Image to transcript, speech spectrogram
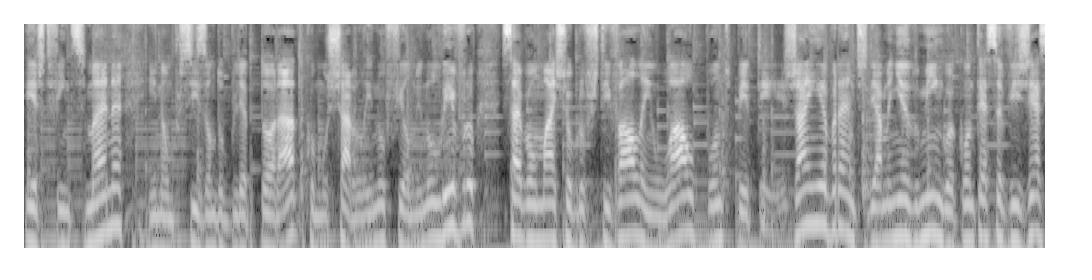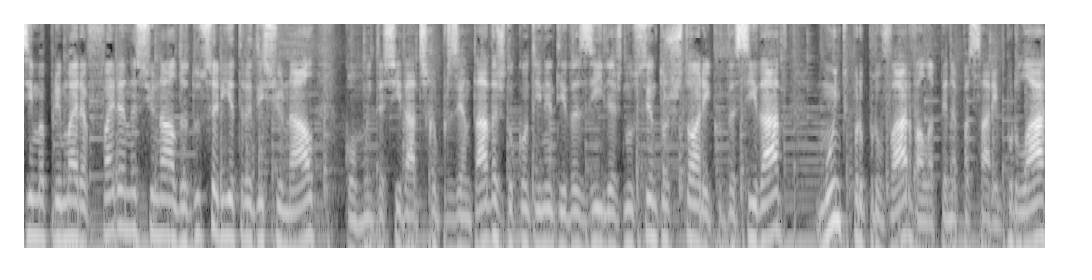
este fim de semana e não precisam do bilhete dourado, como o Charlie no filme e no livro. Saibam mais sobre o festival em uau.pt. Já em Abrantes, de amanhã domingo, acontece a 21ª Feira Nacional de Doçaria Tradicional, com muitas cidades representadas do continente e das ilhas no centro histórico da cidade. Muito para provar, vale a pena passarem por lá.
